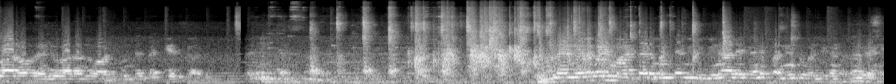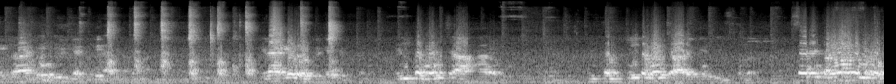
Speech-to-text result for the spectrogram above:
వారం రెండు వారాలు వాడుకుంటే తగ్గేది కాదు. నిలబడి మాట్లాడమంటే మీరు వినాలే కానీ పన్నెండు మంది గంటలు ఇలాగే ఓపిక ఇంత మంచి ఆహారం ఇంత ఇంత మంచి ఆరోగ్యం తీసుకున్నాం సరే తర్వాత మనం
